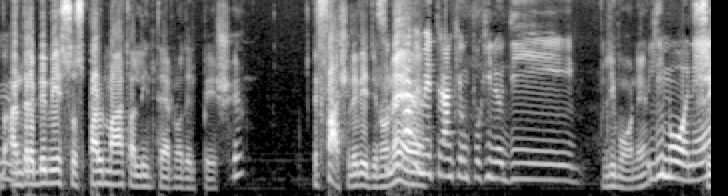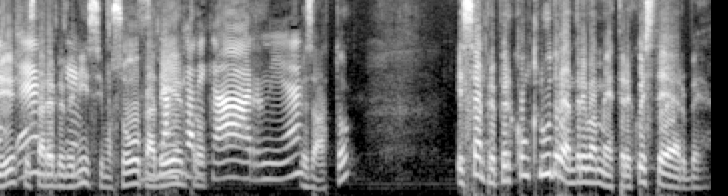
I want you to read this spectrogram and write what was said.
Mm. andrebbe messo spalmato all'interno del pesce. È facile, vedi, non si potrebbe è mettere anche un pochino di limone. limone. Sì, eh, ci starebbe benissimo, sopra, dentro. le carni, eh. Esatto. E sempre per concludere andremo a mettere queste erbe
